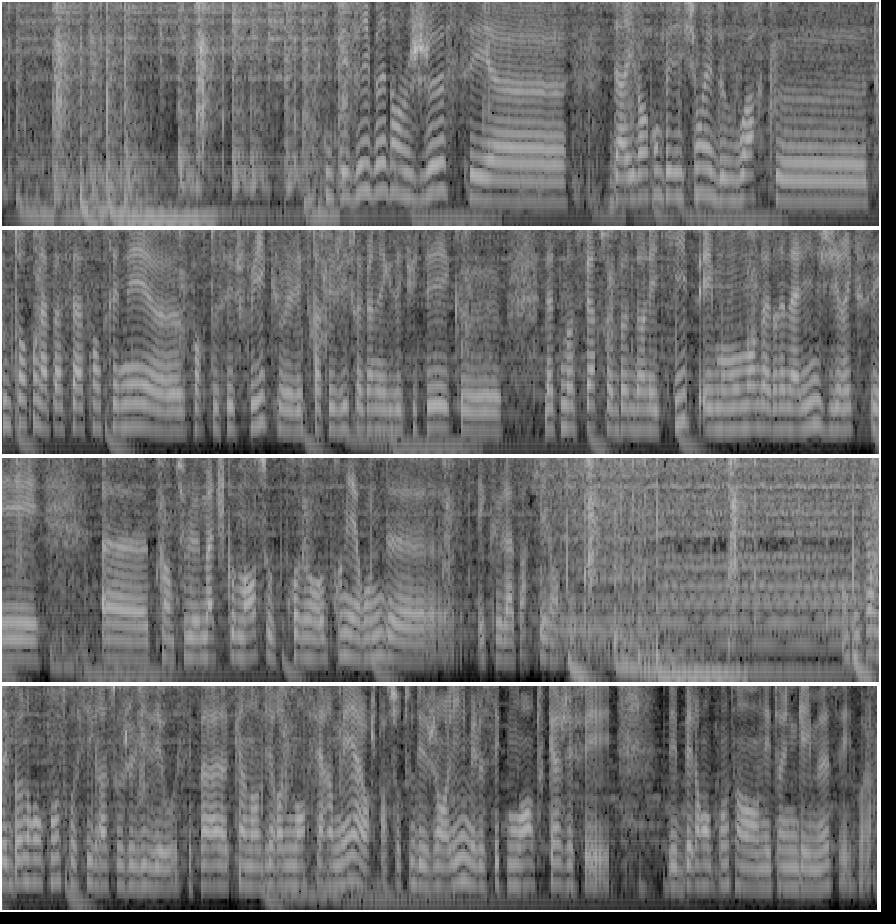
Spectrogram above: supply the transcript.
Qui me fait vibrer dans le jeu, c'est euh, d'arriver en compétition et de voir que tout le temps qu'on a passé à s'entraîner euh, porte ses fruits, que les stratégies soient bien exécutées, et que l'atmosphère soit bonne dans l'équipe. Et mon moment d'adrénaline, je dirais que c'est euh, quand le match commence au premier, au premier round et que la partie est lancée. On peut faire des bonnes rencontres aussi grâce aux jeux vidéo. C'est pas qu'un environnement fermé. Alors je parle surtout des jeux en ligne, mais je sais que moi, en tout cas, j'ai fait des belles rencontres en étant une gameuse et voilà.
